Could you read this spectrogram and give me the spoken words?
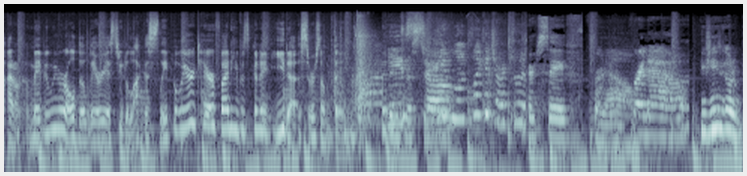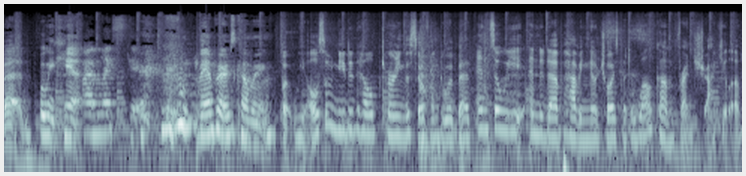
I don't know, maybe we were all delirious due to lack of sleep, but we were terrified he was gonna eat us or something. He's Interesting. He looks like a Dracula. They're safe for now. For now. You need to go to bed, but we can't. I'm like scared. Vampire's coming. But we also needed help turning the sofa into a bed, and so we ended up having no choice but to welcome French Dracula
